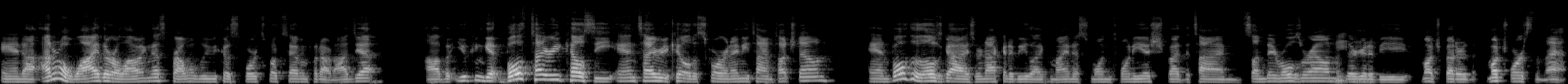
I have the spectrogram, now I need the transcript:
And uh, I don't know why they're allowing this. Probably because sports books haven't put out odds yet. Uh, but you can get both Tyree Kelce and Tyreek Hill to score an anytime touchdown. And both of those guys are not going to be like minus 120 ish by the time Sunday rolls around. Mm-hmm. They're going to be much better, much worse than that.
